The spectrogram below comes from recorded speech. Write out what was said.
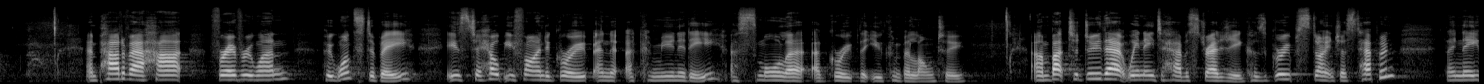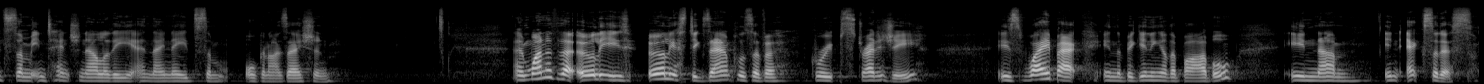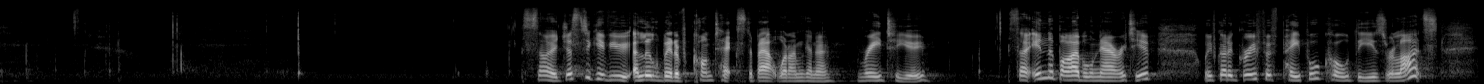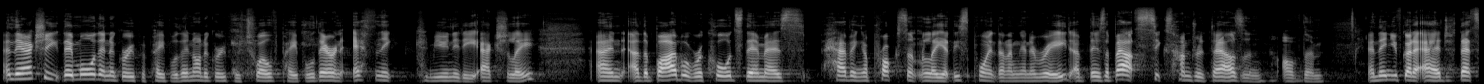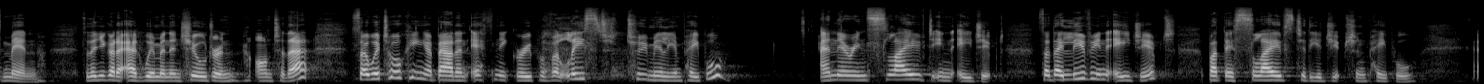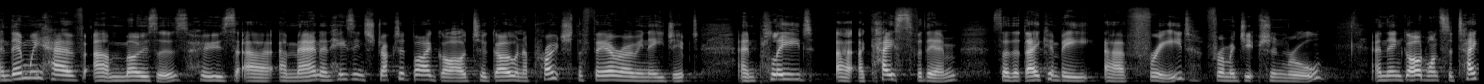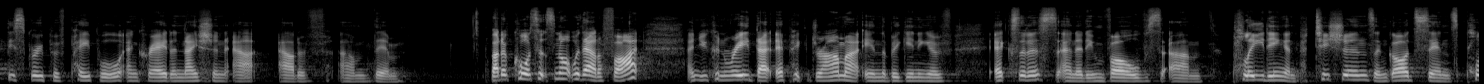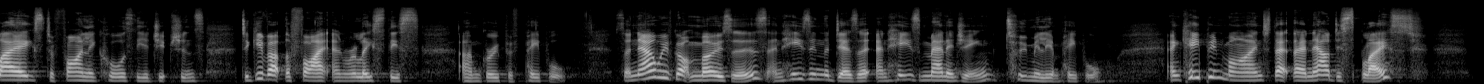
And part of our heart for everyone who wants to be is to help you find a group and a community, a smaller a group that you can belong to. Um, but to do that, we need to have a strategy because groups don't just happen, they need some intentionality and they need some organisation. And one of the early, earliest examples of a group strategy is way back in the beginning of the Bible in, um, in Exodus. So, just to give you a little bit of context about what I'm going to read to you. So, in the Bible narrative, we've got a group of people called the Israelites, and they're actually they're more than a group of people. They're not a group of 12 people. They're an ethnic community actually, and uh, the Bible records them as having approximately, at this point that I'm going to read, uh, there's about 600,000 of them. And then you've got to add, that's men. So then you've got to add women and children onto that. So we're talking about an ethnic group of at least 2 million people, and they're enslaved in Egypt. So they live in Egypt, but they're slaves to the Egyptian people. And then we have um, Moses, who's uh, a man, and he's instructed by God to go and approach the Pharaoh in Egypt and plead a, a case for them so that they can be uh, freed from Egyptian rule. And then God wants to take this group of people and create a nation out, out of um, them. But of course, it's not without a fight. And you can read that epic drama in the beginning of Exodus, and it involves um, pleading and petitions, and God sends plagues to finally cause the Egyptians to give up the fight and release this um, group of people. So now we've got Moses, and he's in the desert, and he's managing two million people. And keep in mind that they're now displaced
